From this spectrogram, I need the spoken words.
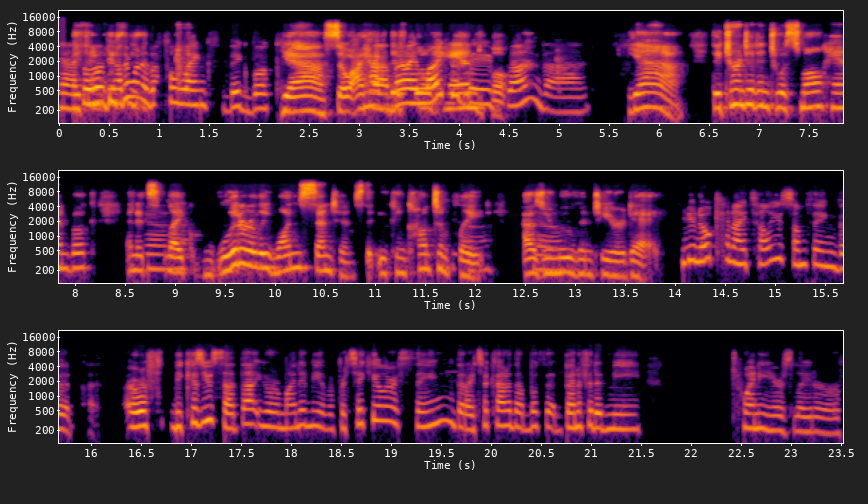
I so the other is, one is a full length big book. Yeah, so I have yeah, this but I like handbook. that they've done that. Yeah, they turned it into a small handbook, and it's yeah. like literally one sentence that you can contemplate yeah. as yeah. you move into your day. You know, can I tell you something that, or uh, if, because you said that, you reminded me of a particular thing that I took out of that book that benefited me 20 years later, or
